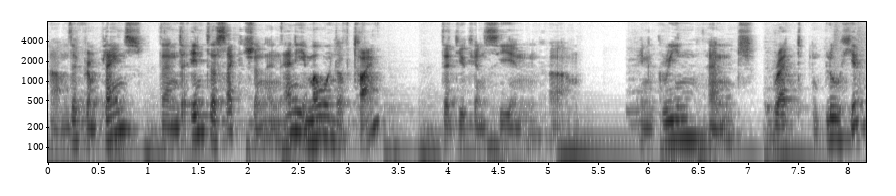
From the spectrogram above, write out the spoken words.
um, different planes, then the intersection in any moment of time that you can see in um, in green and red and blue here,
